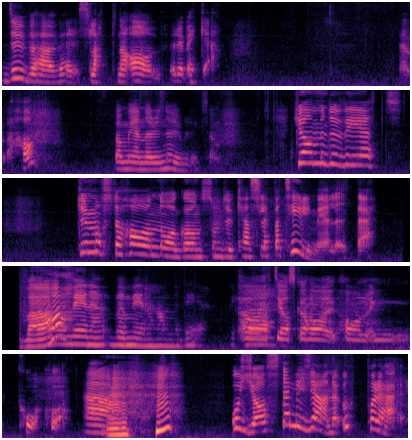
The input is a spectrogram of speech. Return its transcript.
du behöver slappna av Rebecka. Jag bara, "Jaha? Vad menar du nu liksom? Ja men du vet, du måste ha någon som du kan släppa till med lite. Va? Vad menar, vad menar han med det? Ja, att jag ska ha, ha en KK. Ah. Mm. Och jag ställer gärna upp på det här.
